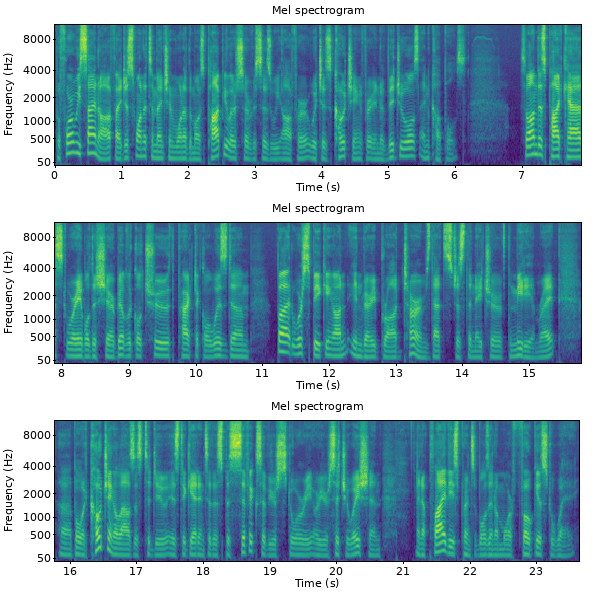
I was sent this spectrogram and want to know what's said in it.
Before we sign off, I just wanted to mention one of the most popular services we offer, which is coaching for individuals and couples. So, on this podcast, we're able to share biblical truth, practical wisdom, but we're speaking on in very broad terms. That's just the nature of the medium, right? Uh, but what coaching allows us to do is to get into the specifics of your story or your situation and apply these principles in a more focused way.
